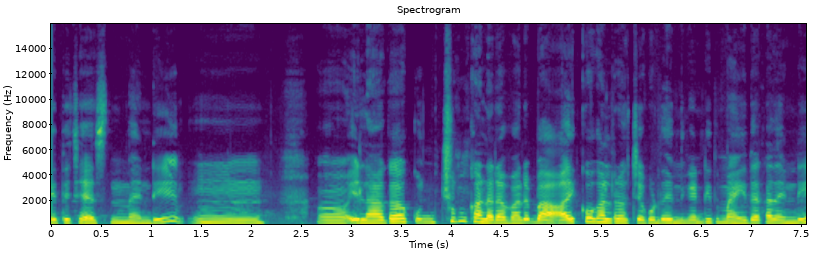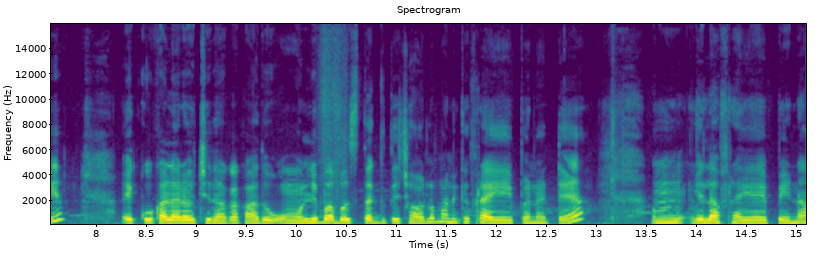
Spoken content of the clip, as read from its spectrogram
అయితే చేస్తుందండి. ఇలాగా కొంచెం కలర్ అవ్వాలి. బాగా ఎక్కువ కలర్ వచ్చేయకూడదు. ఎందుకంటే ఇది మైదా కదండి. ఎక్కువ కలర్ వచ్చేదాకా కాదు. ఓన్లీ బబుల్స్ తగ్గితే చాలు. మనకి ఫ్రై అయిపోయినట్టే. ఇలా ఫ్రై అయిపోయినా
